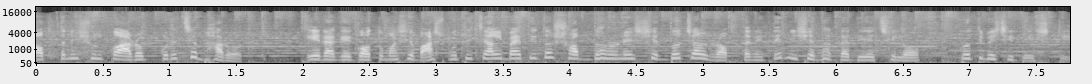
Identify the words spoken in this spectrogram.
রপ্তানি শুল্ক আরোপ করেছে ভারত। এর আগে গত মাসে বাসমতি চাল ব্যতীত সব ধরনের সেদ্ধ চাল রপ্তানিতে নিষেধাজ্ঞা দিয়েছিল প্রতিবেশী দেশটি।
